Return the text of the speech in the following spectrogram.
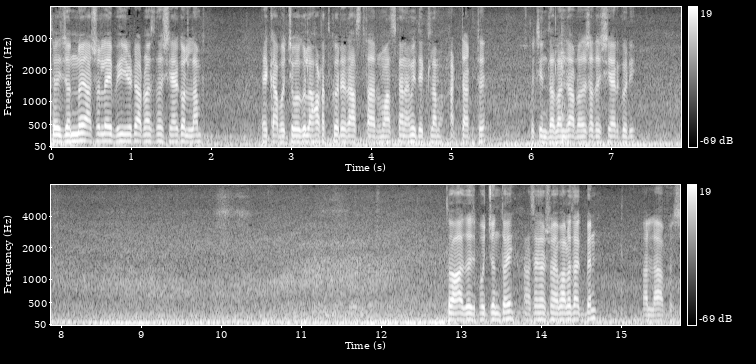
তো এই জন্যই আসলে এই ভিডিওটা আপনার সাথে শেয়ার করলাম। এই কাপড় চোপড়গুলো হঠাৎ করে রাস্তার মাঝখানে আমি দেখলাম হাঁটতে হাঁটতে তো চিন্তা করলাম যে আপনাদের সাথে শেয়ার করি। তো আজ পর্যন্তই। আশা করি সবাই ভালো থাকবেন। আল্লাহ হাফেজ।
